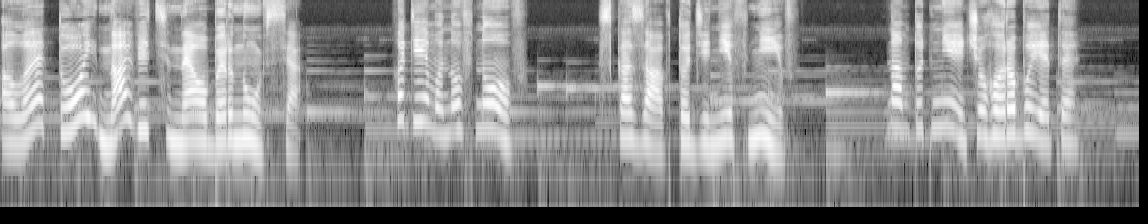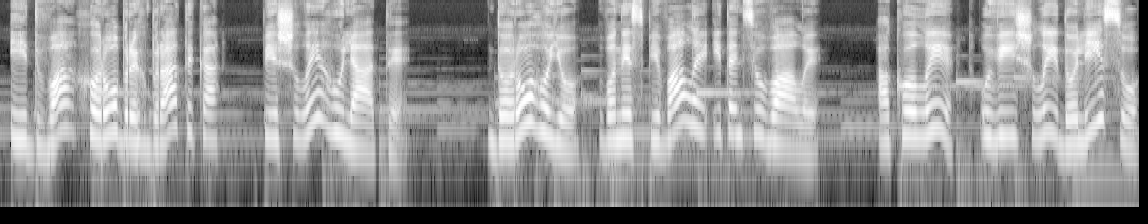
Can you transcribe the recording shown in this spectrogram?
але той навіть не обернувся. Ходімо, Нуф-Нуф, сказав тоді Ніф-Ніф. Нам тут нічого робити. І два хоробрих братика пішли гуляти. Дорогою вони співали і танцювали, а коли увійшли до лісу,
